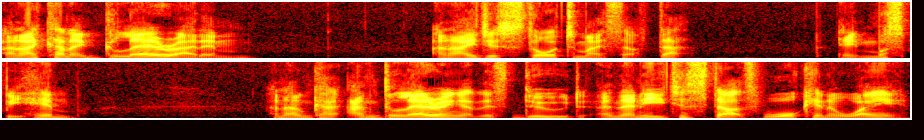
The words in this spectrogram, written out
and I kind of glare at him, and I just thought to myself that it must be him, and I'm I'm glaring at this dude, and then he just starts walking away,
